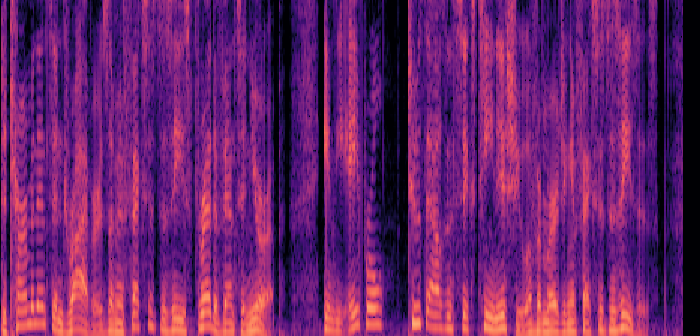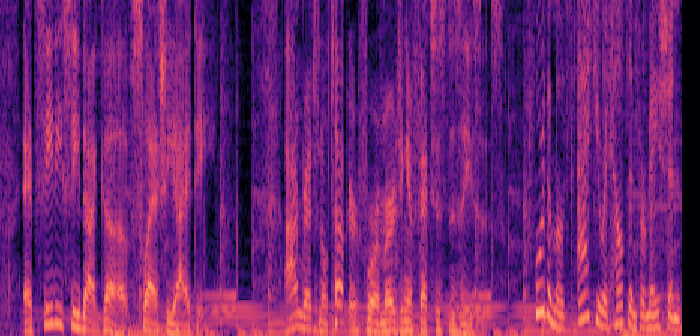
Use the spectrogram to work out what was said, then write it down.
Determinants and Drivers of Infectious Disease Threat Events in Europe, in the April 2016 issue of Emerging Infectious Diseases at cdc.gov/eid. I'm Reginald Tucker for Emerging Infectious Diseases. For the most accurate health information,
